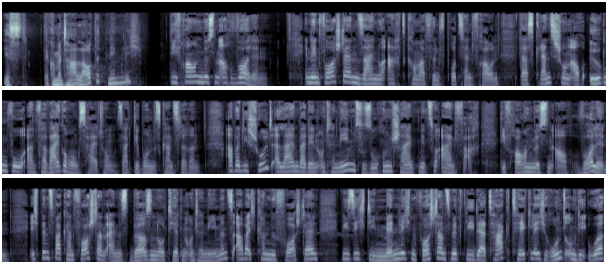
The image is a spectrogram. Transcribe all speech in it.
ist. Der Kommentar lautet nämlich Die Frauen müssen auch wollen. In den Vorständen seien nur 8,5 Prozent Frauen. Das grenzt schon auch irgendwo an Verweigerungshaltung, sagt die Bundeskanzlerin. Aber die Schuld allein bei den Unternehmen zu suchen, scheint mir zu einfach. Die Frauen müssen auch wollen. Ich bin zwar kein Vorstand eines börsennotierten Unternehmens, aber ich kann mir vorstellen, wie sich die männlichen Vorstandsmitglieder tagtäglich rund um die Uhr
